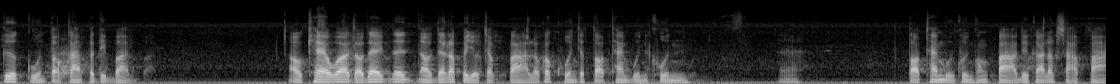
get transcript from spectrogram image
เกื้อกูลต่อการปฏิบัติ เอาแค่ว่าเราได้เราได้รับประโยชน์จากป่าเราก็ควรจะตอบแทนบุญคุณ ตอบแทนบุญคุณของป่าด้วยการรักษาป่า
